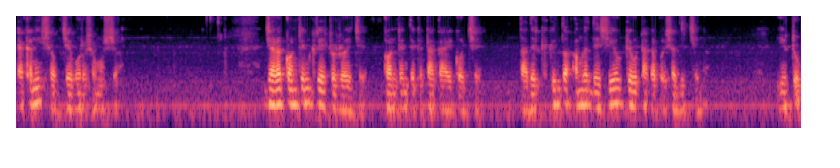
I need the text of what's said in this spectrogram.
এখানেই সবচেয়ে বড় সমস্যা। যারা কন্টেন্ট ক্রিয়েটর রয়েছে কন্টেন্ট থেকে টাকা আয় করছে, তাদেরকে কিন্তু আমরা দেশেও কেউ টাকা পয়সা দিচ্ছি না। ইউটিউব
